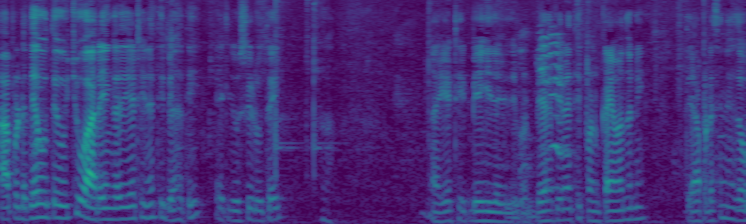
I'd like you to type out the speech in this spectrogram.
આપણે દેવું તેવું છું. આ રેંગ એઠી નથી બેહતી, એટલું સીડું થઈ. હા એઠી બેહી જાય પણ બેહતી નથી, પણ કાંઈ વાંધો નહીં. તે આપણે છે ને જો,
